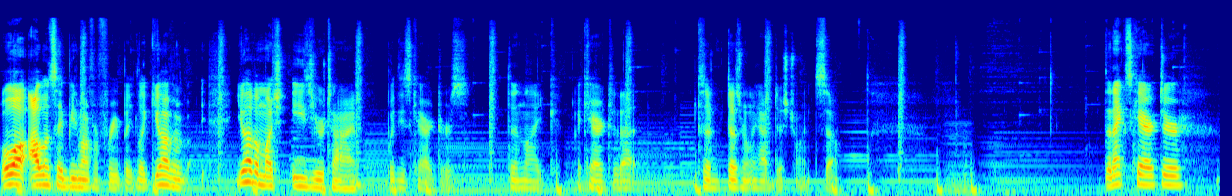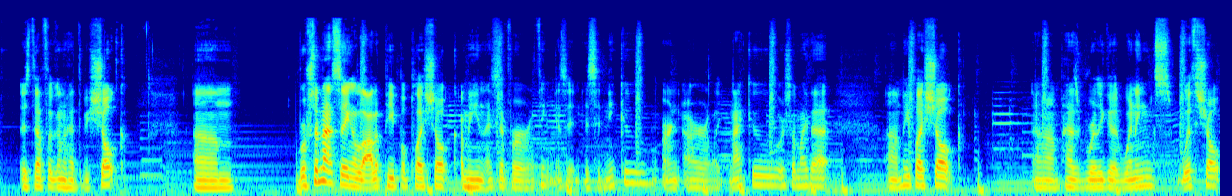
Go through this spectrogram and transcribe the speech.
Well, I wouldn't say beat them out for free, but like you have a you have a much easier time with these characters than like a character that doesn't really have disjoints. So the next character is definitely gonna have to be Shulk. Um, we're still not seeing a lot of people play Shulk. I mean, except for I think is it is it Niku or or like Naku or something like that. Um, he plays Shulk. Um, has really good winnings with Shulk.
